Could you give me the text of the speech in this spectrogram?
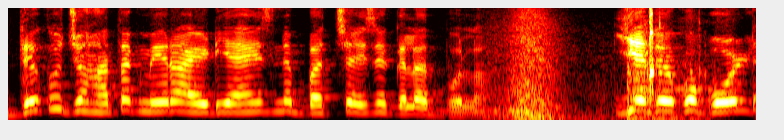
देखो जहाँ तक मेरा आइडिया है इसने बच्चा इसे गलत बोला। ये देखो बोल्ड।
